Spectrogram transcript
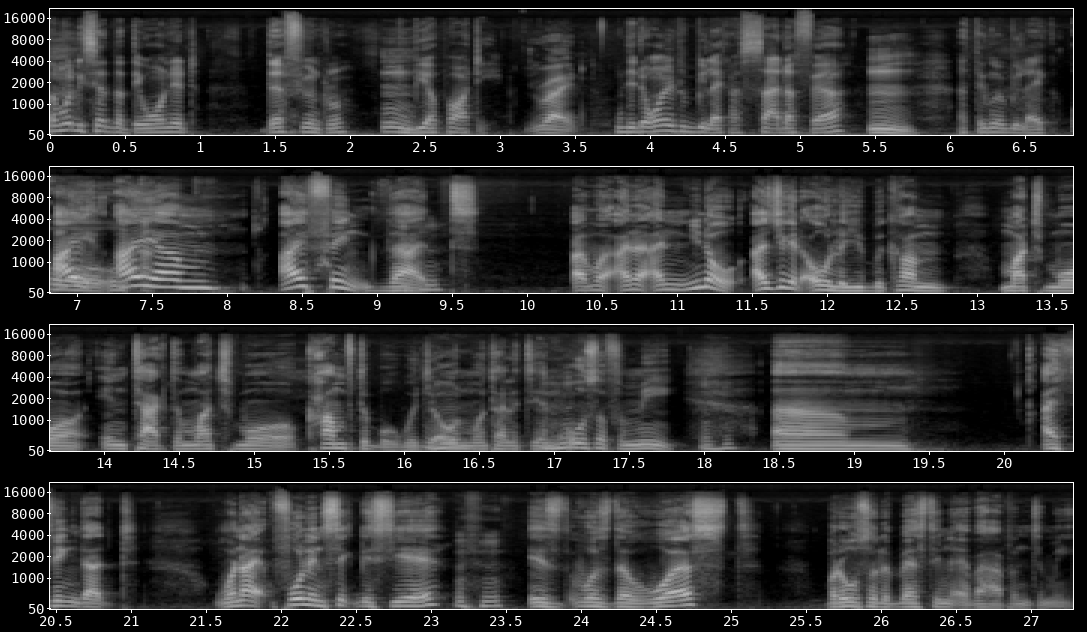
Somebody said that they wanted their funeral to be a party. Right. They don't want it to be like a sad affair. Mm. I think it would be like, oh, I oh, I uh, um I think that Mm-hmm. um, and, and you know as you get older you become much more intact and much more comfortable with your Mm-hmm. own mortality and also for me um I think that when I falling sick this year Mm-hmm. is was the worst but also the best thing that ever happened to me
